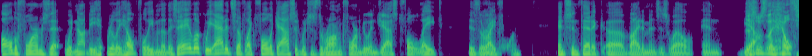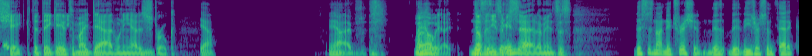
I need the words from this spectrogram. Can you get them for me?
all the forms that would not be really helpful, even though they say, hey, look, we added stuff like folic acid, which is the wrong form to ingest. Folate is the mm. right form. And synthetic uh, vitamins as well. And this yeah. was the health shake that they gave to my dad when he had his mm. stroke. Yeah. Yeah. Uh, well, I know. nothing needs to be said. I mean, it's just this is not nutrition. This, th- these are synthetic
